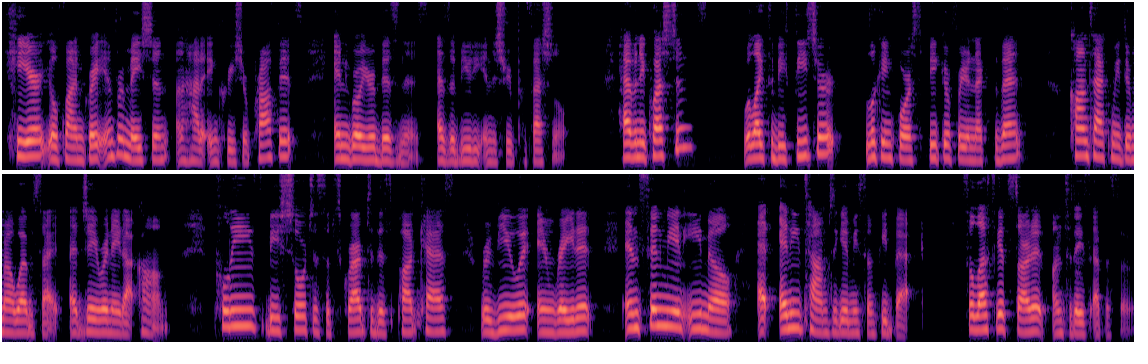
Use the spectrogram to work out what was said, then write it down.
here you'll find great information on how to increase your profits and grow your business as a beauty industry professional. Have any questions? Would like to be featured? Looking for a speaker for your next event? Contact me through my website at jrenee.com. Please be sure to subscribe to this podcast, review it, and rate it, and send me an email at any time to give me some feedback. So let's get started on today's episode.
